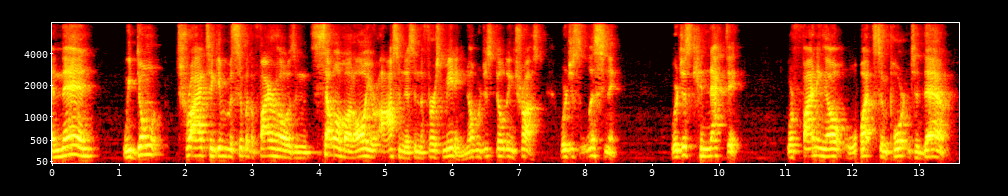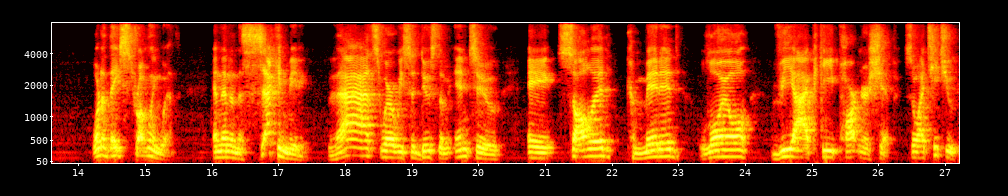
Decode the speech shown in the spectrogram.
And then we don't try to give them a sip of the fire hose and sell them on all your awesomeness in the first meeting. No, we're just building trust. We're just listening. We're just connecting. We're finding out what's important to them. What are they struggling with? And then in the second meeting, that's where we seduce them into a solid, committed, loyal, VIP partnership. So I teach you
